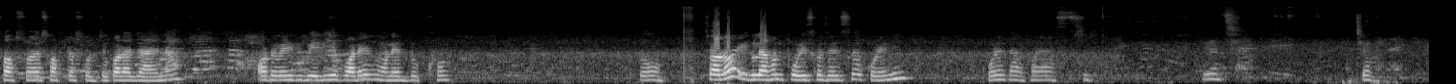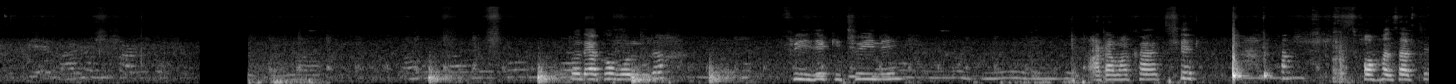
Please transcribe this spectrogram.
সবসময় সবটা সহ্য করা যায় না। অটোমেটিক বেরিয়ে পড়ে মনের দুঃখ। তো চলো, এগুলো এখন পরিষ্কার টরিষ্কার করে নিই, করে তারপরে আসছি। ঠিক আছে? চলো। দেখো বন্ধুরা ফ্রিজে কিছুই নেই। আটা মাখা আছে সস আছে।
